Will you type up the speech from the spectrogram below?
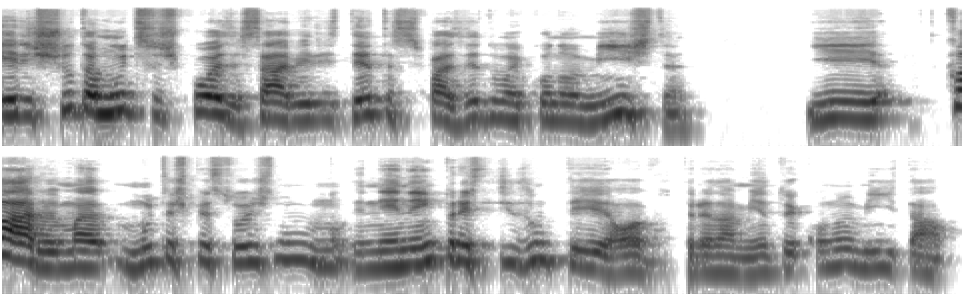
ele chuta muito essas coisas, sabe? Ele tenta se fazer de um economista e, claro, muitas pessoas não, nem, nem precisam ter, óbvio, treinamento, economia e tal.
